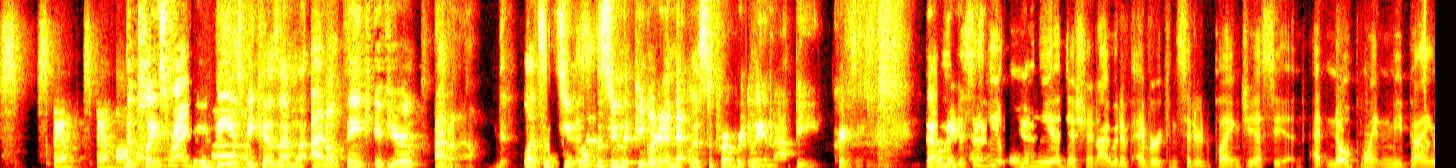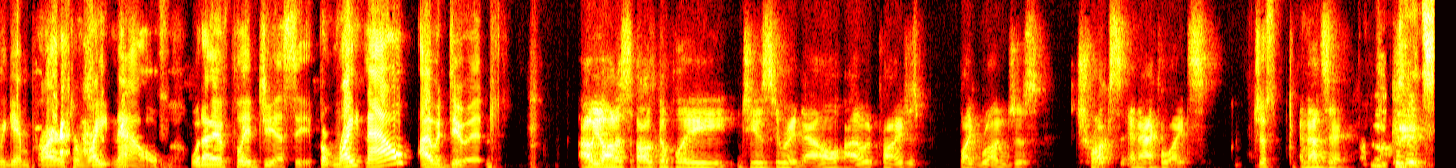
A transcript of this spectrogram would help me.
S- Spam spam the place where I go B is Uh, because I'm. I don't think if you're. I don't know. Let's assume. Let's assume that people are going to net list appropriately and not be crazy. That'll make This it is better. the only edition I would have ever considered playing GSC in. At no point in me playing the game prior to right now would I have played GSC. But right now, I would do it. I'll be honest. If I was gonna play GSC right now, I would probably just like run just trucks and acolytes, Just and that's it. Oh, 'cause it's-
